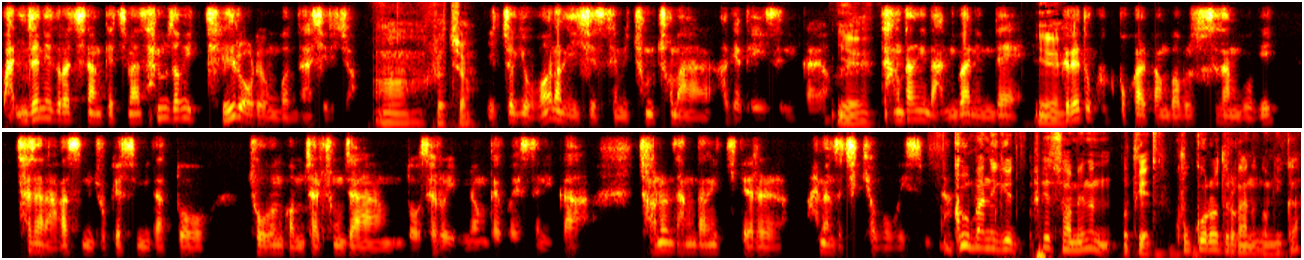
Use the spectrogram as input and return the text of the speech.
완전히 그렇진 않겠지만 삼성이 제일 어려운 건 사실이죠. 아, 그렇죠. 이쪽이 워낙 이 시스템이 촘촘하게 돼 있으니까요. 예. 상당히 난관인데 예. 그래도 극복할 방법을 수사당국이 찾아 나갔으면 좋겠습니다. 또 좋은 검찰총장도 새로 임명되고 했으니까 저는 상당히 기대를 하면서 지켜보고 있습니다. 그 만약에 회수하면은 어떻게 국고로 들어가는 겁니까?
